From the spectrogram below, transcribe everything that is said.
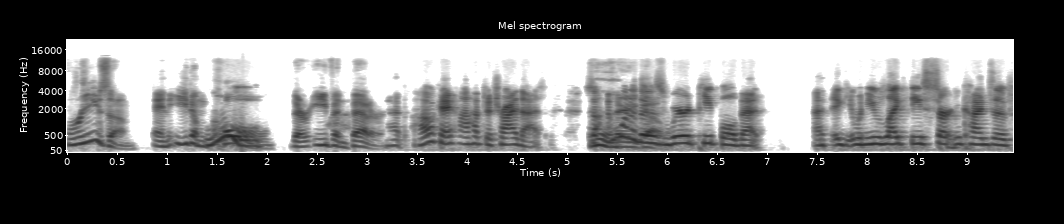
freeze them and eat them Ooh. cold they're even better Okay, I'll have to try that. So Ooh. I'm one of those go. weird people that I think when you like these certain kinds of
